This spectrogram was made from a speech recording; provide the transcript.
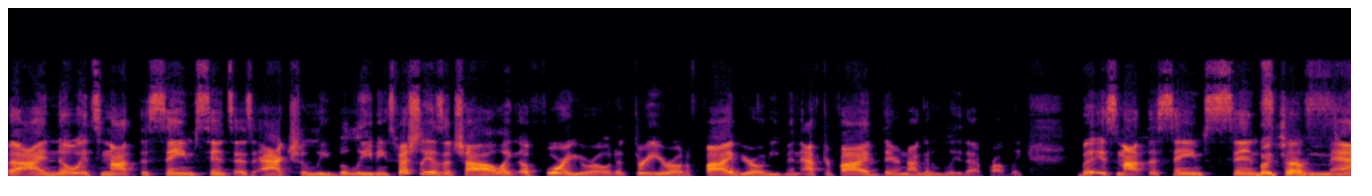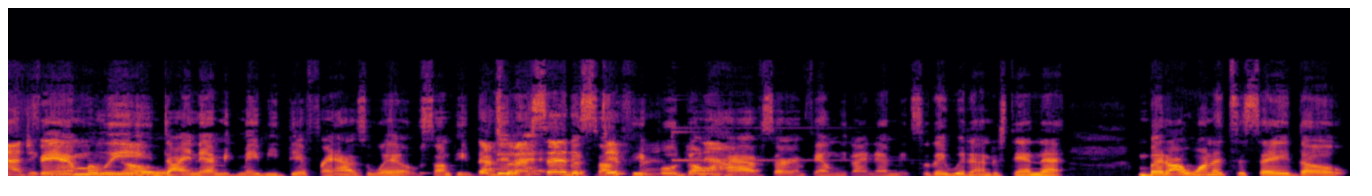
but I know it's not the same sense as actually believing, especially as a child, like a four year old, a three year old, a five year old. Even after five, they're not going to believe that probably. But it's not the same sense But your of magic. when you Family know. dynamic may be different as well. Some people That's what I said, but some people don't now. have certain family dynamics, so they wouldn't understand that. But I wanted to say though,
